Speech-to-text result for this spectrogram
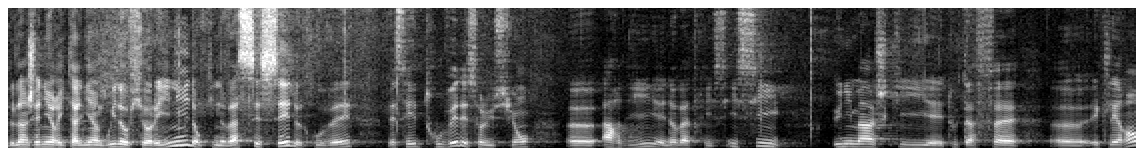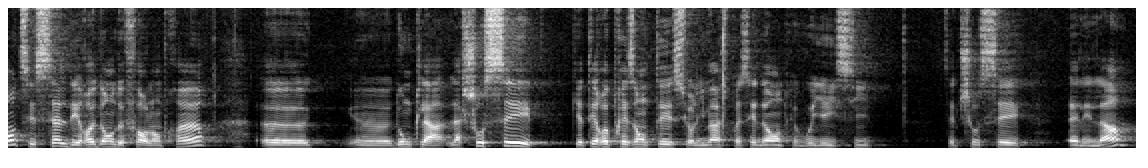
l'ingénieur italien Guido Fiorini, donc il ne va cesser de trouver d'essayer de trouver des solutions euh, hardies et novatrices. Ici, une image qui est tout à fait euh, éclairante, c'est celle des redans de Fort-l'Empereur. Euh, donc la, la, chaussée qui était représentée sur l'image précédente que vous voyez ici, cette chaussée, elle est là.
